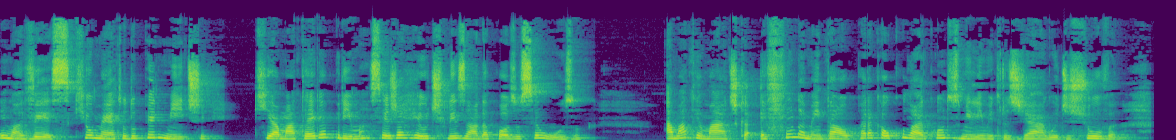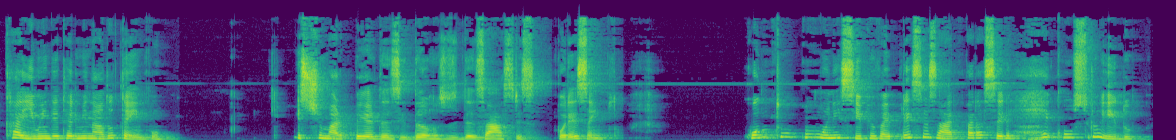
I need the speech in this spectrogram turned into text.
uma vez que o método permite que a matéria-prima seja reutilizada após o seu uso. A matemática é fundamental para calcular quantos milímetros de água de chuva caiu em determinado tempo. Estimar perdas e danos de desastres, por exemplo quanto um município vai precisar para ser reconstruído.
